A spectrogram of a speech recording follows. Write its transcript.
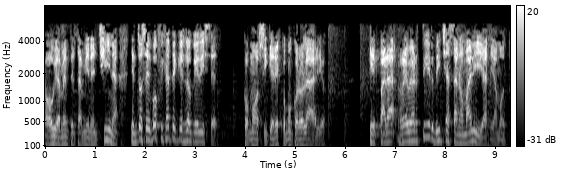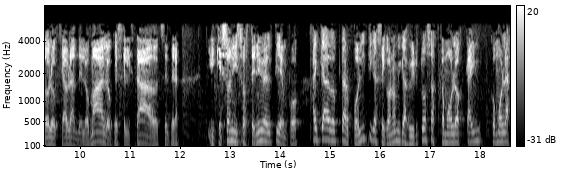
obviamente también en China. Entonces vos fíjate qué es lo que dice, como si querés como corolario que para revertir dichas anomalías, digamos, todo lo que hablan de lo malo que es el Estado, etcétera, y que son insostenibles el tiempo, hay que adoptar políticas económicas virtuosas como los como las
